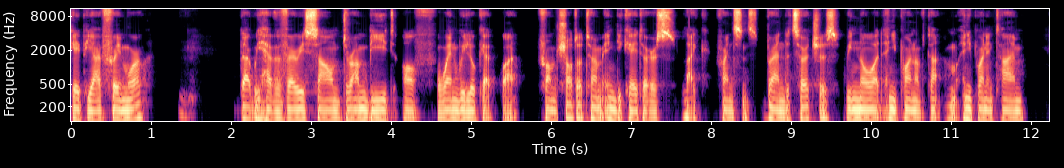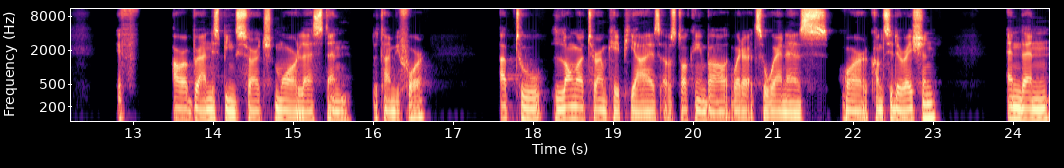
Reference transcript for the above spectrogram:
KPI framework, mm-hmm. that we have a very sound drumbeat of when we look at what from shorter term indicators, like for instance, branded searches. We know at any point of time, any point in time, if our brand is being searched more or less than the time before, up to longer term KPIs. I was talking about whether it's awareness or consideration. And then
